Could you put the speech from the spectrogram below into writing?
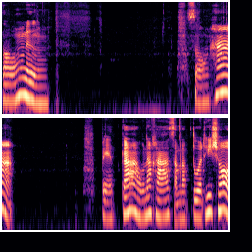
สองหนึ่ง สองห้าแปดเก้านะคะสำหรับตัวที่ชอบ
